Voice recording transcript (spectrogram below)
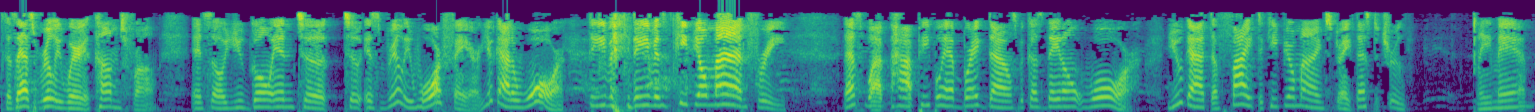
Because that's really where it comes from. And so you go into, to, it's really warfare. You got a war to even, to even keep your mind free. That's why, how people have breakdowns because they don't war. You got to fight to keep your mind straight. That's the truth. Amen.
